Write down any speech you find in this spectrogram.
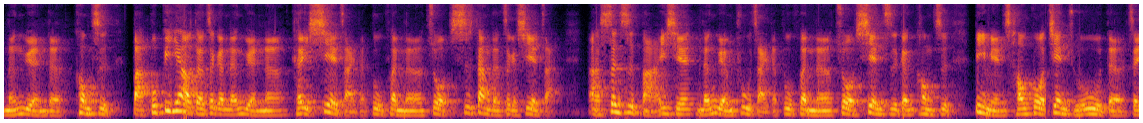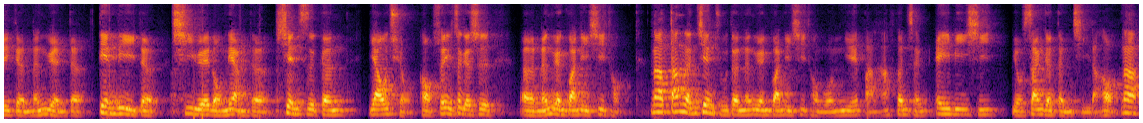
能源的控制，把不必要的这个能源呢，可以卸载的部分呢，做适当的这个卸载啊，甚至把一些能源负载的部分呢，做限制跟控制，避免超过建筑物的这个能源的电力的契约容量的限制跟要求。好，所以这个是呃能源管理系统。那当然，建筑的能源管理系统，我们也把它分成 A、B、C，有三个等级，然后那。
